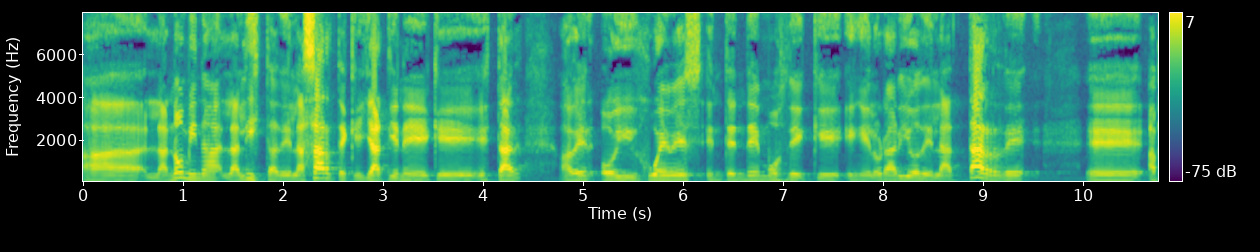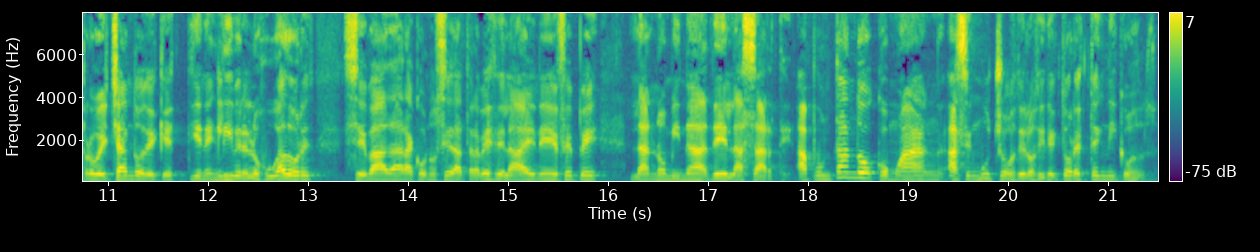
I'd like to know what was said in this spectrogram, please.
a la nómina, la lista de las artes que ya tiene que estar. A ver, hoy jueves entendemos de que en el horario de la tarde, eh, aprovechando de que tienen libres los jugadores, se va a dar a conocer a través de la ANFP la nómina de las artes, apuntando como hacen muchos de los directores técnicos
